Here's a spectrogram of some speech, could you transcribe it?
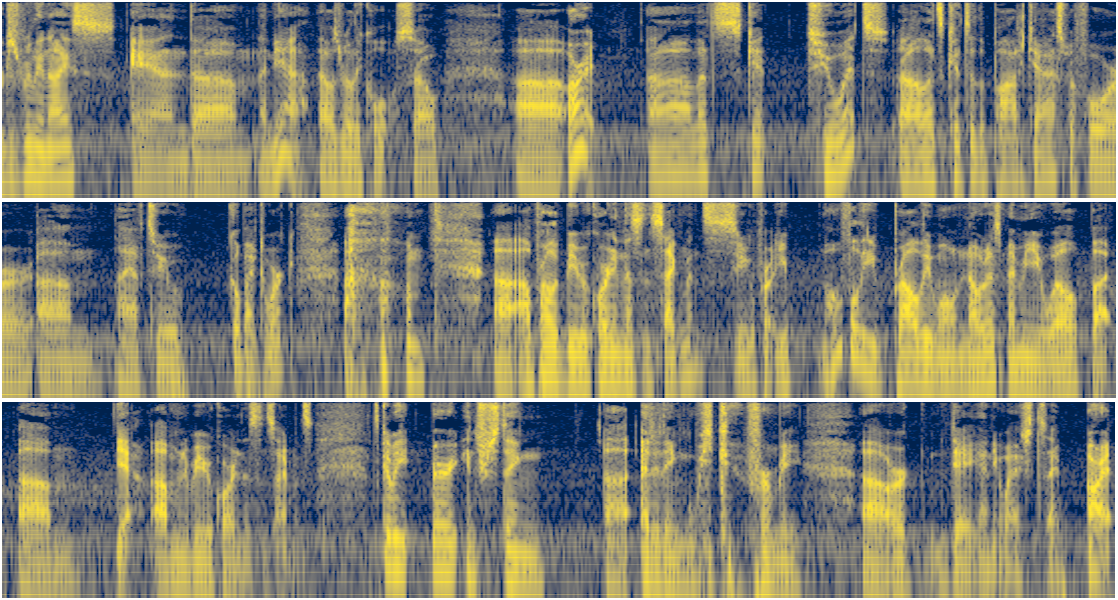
which is really nice. And um, and yeah, that was really cool. So, uh, all right, uh, let's get to it. Uh, let's get to the podcast before um, I have to go back to work. Um, I'll probably be recording this in segments, so you, pro- you hopefully you probably won't notice. Maybe you will, but um, yeah, I'm going to be recording this in segments. It's going to be very interesting uh, editing week for me, uh, or day anyway, I should say. All right,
